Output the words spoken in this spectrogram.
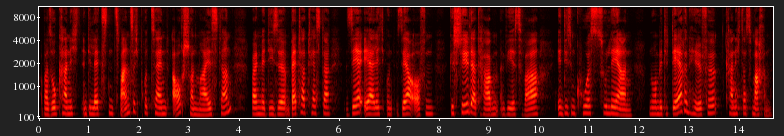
Aber so kann ich die letzten 20 Prozent auch schon meistern, weil mir diese Beta-Tester sehr ehrlich und sehr offen geschildert haben, wie es war, in diesem Kurs zu lernen. Nur mit deren Hilfe kann ich das machen.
